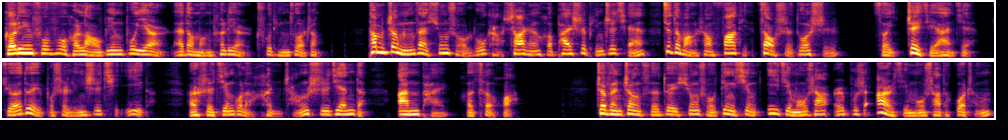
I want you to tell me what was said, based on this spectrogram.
格林夫妇和老兵布伊尔来到蒙特利尔出庭作证。他们证明，在凶手卢卡杀人和拍视频之前，就在网上发帖造势多时。所以，这起案件绝对不是临时起意的，而是经过了很长时间的安排和策划。这份证词对凶手定性一级谋杀而不是二级谋杀的过程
